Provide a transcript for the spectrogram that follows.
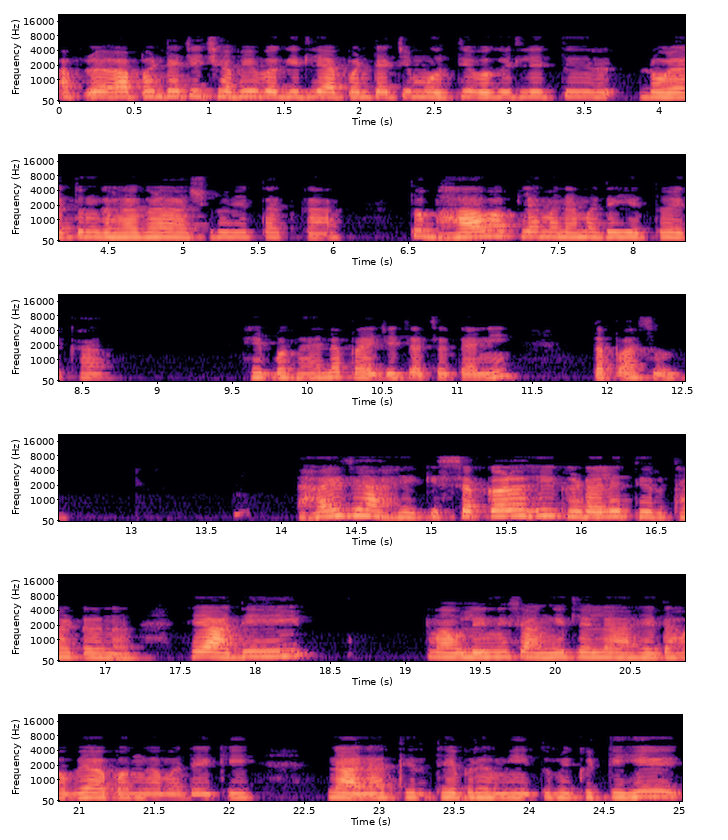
आपलं आपण त्याची छबी बघितली आपण त्याची मूर्ती बघितली तर डोळ्यातून घळाघळा अश्रू येतात का? तो भाव आपल्या मनामध्ये येतोय का? हे बघायला पाहिजे त्याचं त्यांनी तपासून. हे जे आहे की सकळही घडले तीर्थाटन हे आधीही माऊलींनी सांगितलेलं आहे दहाव्या अभंगामध्ये की नाना तीर्थे भ्रमी तुम्ही कितीही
